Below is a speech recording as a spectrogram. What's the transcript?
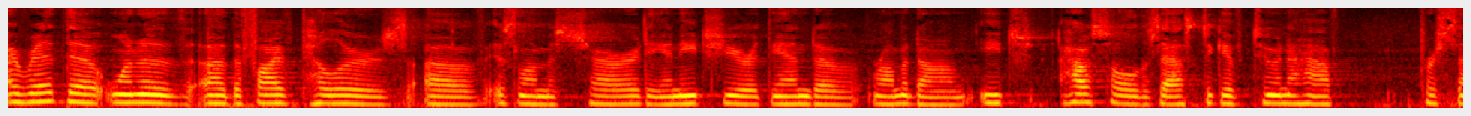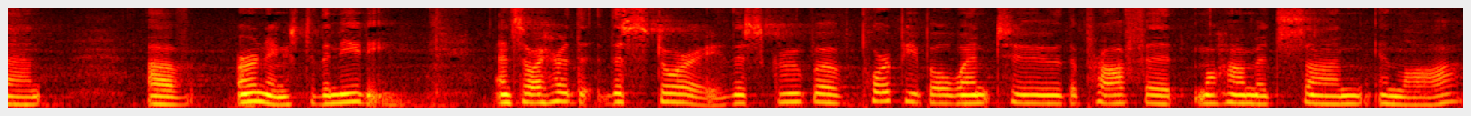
I read that one of uh, the five pillars of Islam is charity, and each year at the end of Ramadan, each household is asked to give two and a half percent of earnings to the needy. And so I heard this story. This group of poor people went to the Prophet Muhammad's son in law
